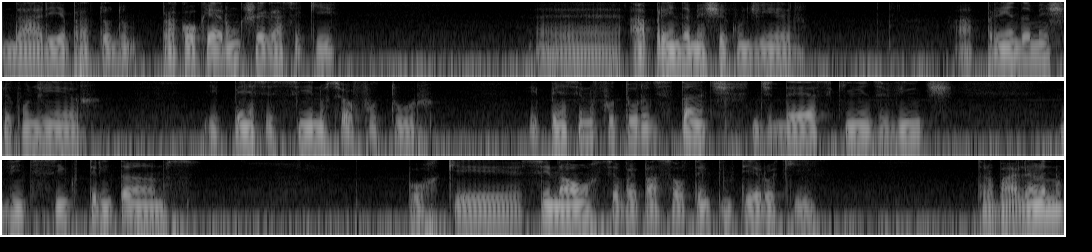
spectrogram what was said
daria para todo para qualquer um que chegasse aqui. É, aprenda a mexer com dinheiro. Aprenda a mexer com dinheiro e pense sim no seu futuro. E pense no futuro distante, de 10, 15, 20 25, 30 anos. Porque senão você vai passar o tempo inteiro aqui trabalhando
